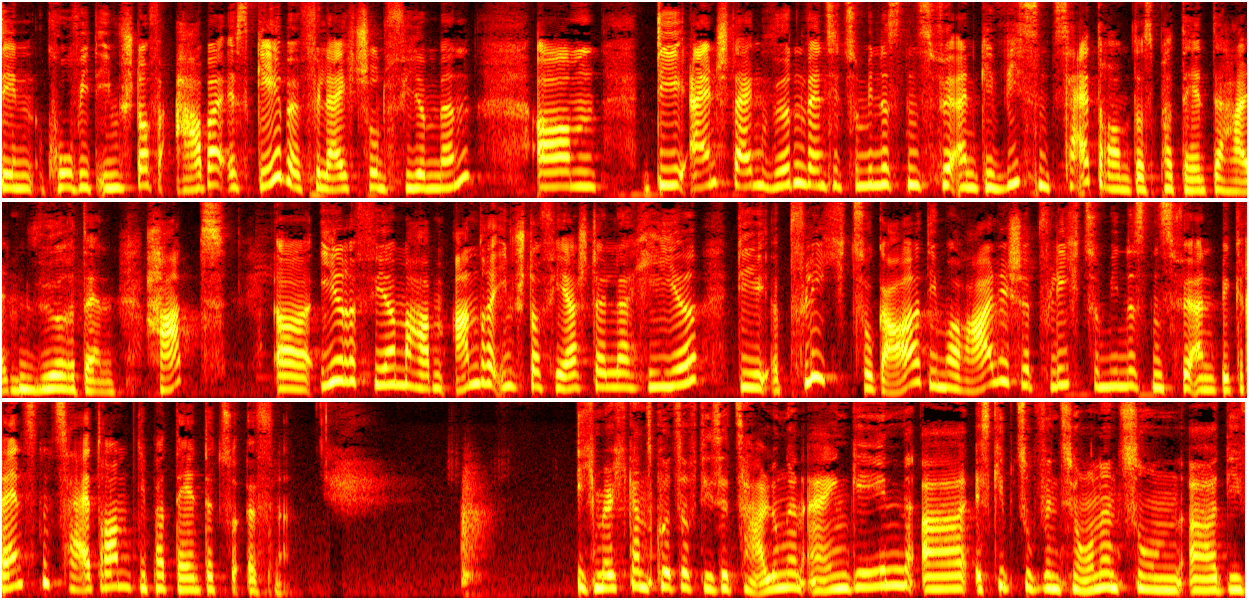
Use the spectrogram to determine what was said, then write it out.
den Covid-Impfstoff. Aber es gäbe vielleicht schon Firmen, ähm, die einsteigen würden, wenn sie zumindest für einen gewissen Zeitraum das Patent erhalten würden. Hat äh, Ihre Firma haben andere Impfstoffhersteller hier die Pflicht sogar, die moralische Pflicht zumindest für einen begrenzten Zeitraum die Patente zu öffnen. Ich möchte ganz kurz auf diese Zahlungen eingehen. Äh, es gibt Subventionen, zum, äh, die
